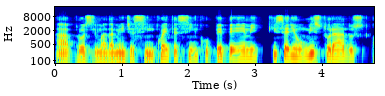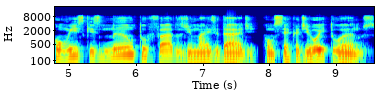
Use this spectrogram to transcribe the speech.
a aproximadamente 55 ppm, que seriam misturados com whiskies não turfados de mais idade, com cerca de 8 anos,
